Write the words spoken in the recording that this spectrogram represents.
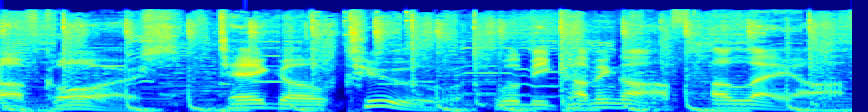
Of course, Tagoe too will be coming off a layoff.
